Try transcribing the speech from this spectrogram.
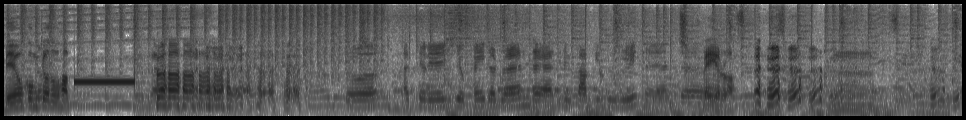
매우 공짜로 화. so actually you pay the rent and pay something to eat and uh... 매일로. 음. 也有的呀。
